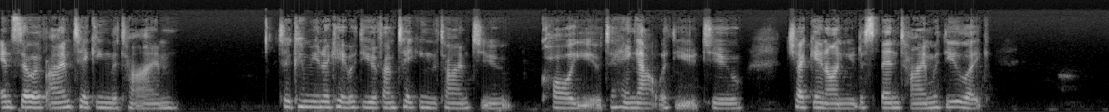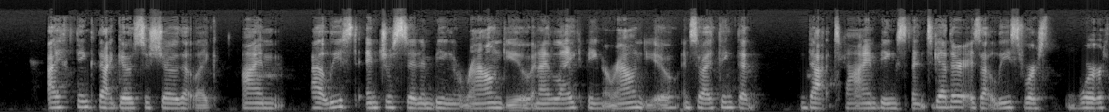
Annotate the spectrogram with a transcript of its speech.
And so, if I'm taking the time to communicate with you, if I'm taking the time to call you, to hang out with you, to check in on you, to spend time with you, like I think that goes to show that like I'm at least interested in being around you and I like being around you. And so I think that that time being spent together is at least worth worth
